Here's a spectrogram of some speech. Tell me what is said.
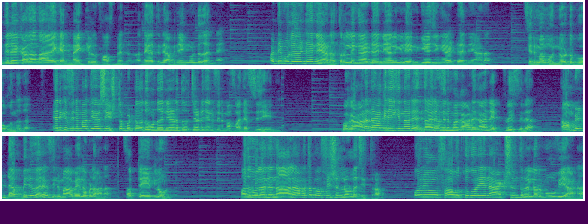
ഇതിലെ കഥാനായകൻ മൈക്കിൾ ഫഫ്ബെൻഡർ അദ്ദേഹത്തിന്റെ അഭിനയം കൊണ്ട് തന്നെ. അടിപൊളിയായിട്ട് തന്നെയാണ് ത്രില്ലിംഗ് ആയിട്ട് തന്നെ അല്ലെങ്കിൽ എൻഗേജിംഗ് ആയിട്ട് തന്നെയാണ് സിനിമ മുന്നോട്ട് പോകുന്നത്. എനിക്ക് സിനിമ അത്യാവശ്യം ഇഷ്ടപ്പെട്ടു. അതുകൊണ്ട് തന്നെയാണ് തീർച്ചയായിട്ടും ഞാൻ സിനിമ സജസ്റ്റ് ചെയ്യുന്നത്. അപ്പോൾ കാണാൻ ആഗ്രഹിക്കുന്നവർ എന്തായാലും സിനിമ കാണുക. നെറ്റ്ഫ്ലിക്സിൽ തമിഴ് ഡബിൽ വരെ സിനിമ അവൈലബിൾ ആണ്. സബ് ടൈറ്റിലും ഉണ്ട്. അതുപോലെ തന്നെ നാലാമത്തെ പൊസിഷനിലുള്ള ചിത്രം ഒരു സൗത്ത് കൊറിയൻ ആക്ഷൻ ത്രില്ലർ മൂവിയാണ്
